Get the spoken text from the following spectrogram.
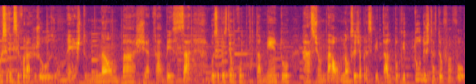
você tem que ser corajoso, honesto, não baixe a cabeça. Você precisa ter um comportamento racional, não seja precipitado, porque tudo está a teu favor.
